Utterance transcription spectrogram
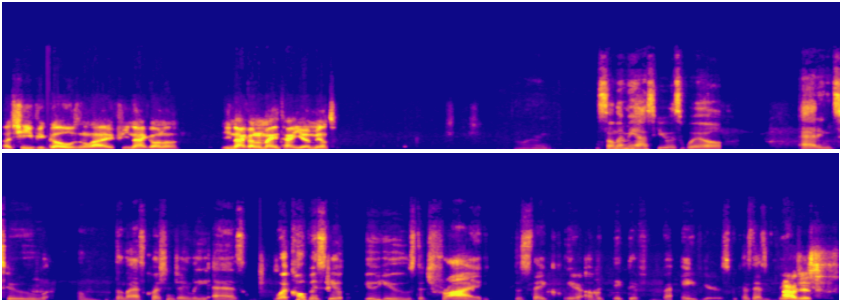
achieve your goals in life. You're not gonna you're not gonna maintain your mental. All right. So let me ask you as well, adding to um, the last question Jay Lee asked, what coping skills you use to try to stay clear of addictive behaviors? Because that's I very just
